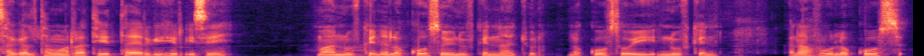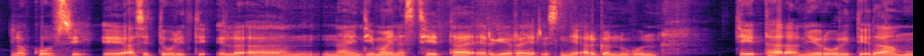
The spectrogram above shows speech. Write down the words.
sagaltama irraa theta erga hir'isee maal nuuf kenna lakkoofsa wayii nuuf kenna jechuudha. Lakkoofsa wayii nuuf kenna. Kanaafuu lakkoofsi lakkoofsi asitti walitti 90 minus theta erga irraa hir'isnee argannu kun theetaadhaan yeroo walitti ida'amu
